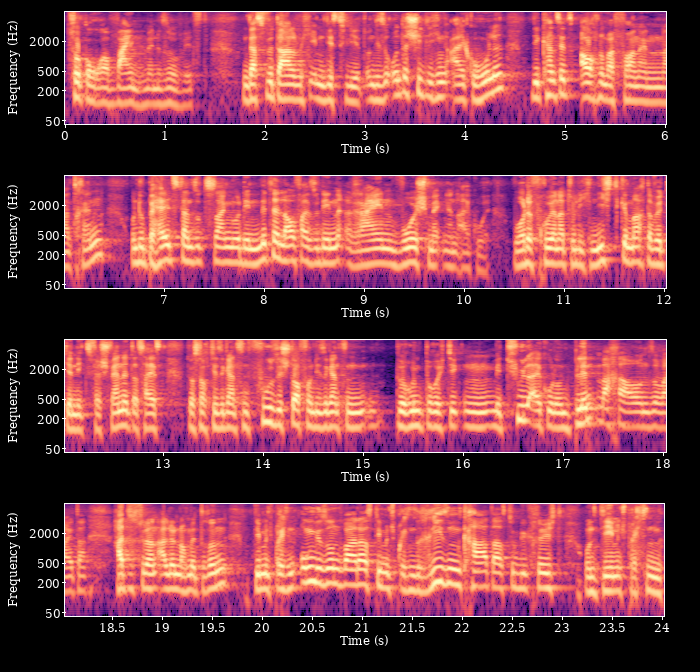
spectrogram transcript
Zuckerrohrwein, wenn du so willst. Und das wird dadurch eben destilliert. Und diese unterschiedlichen Alkohole, die kannst du jetzt auch nochmal voneinander trennen. Und du behältst dann sozusagen nur den Mittellauf, also den rein wohlschmeckenden Alkohol. Wurde früher natürlich nicht gemacht, da wird ja nichts verschwendet. Das heißt, du hast noch diese ganzen Fusestoffe und diese ganzen berühmt-berüchtigten Methylalkohol und Blindmacher und so weiter. Hattest du dann alle noch mit drin. Dementsprechend ungesund war das, dementsprechend Riesenkater hast du gekriegt und dementsprechend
